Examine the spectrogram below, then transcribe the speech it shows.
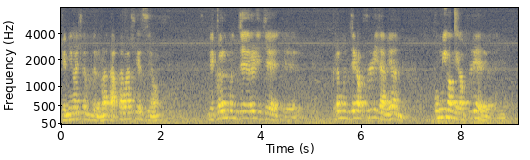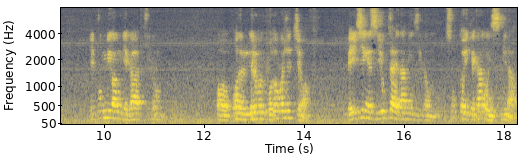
경영하시는 분들 얼마나 답답하시겠어요. 근데 그런 문제를 이제 예, 그런 문제가 풀리자면 북미 관계가 풀려야 되거든요. 이 북미 관계가 지금 어, 오늘 여러분 보도 보셨죠? 베이징에서 육자회담이 지금 속도 있게 가고 있습니다.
